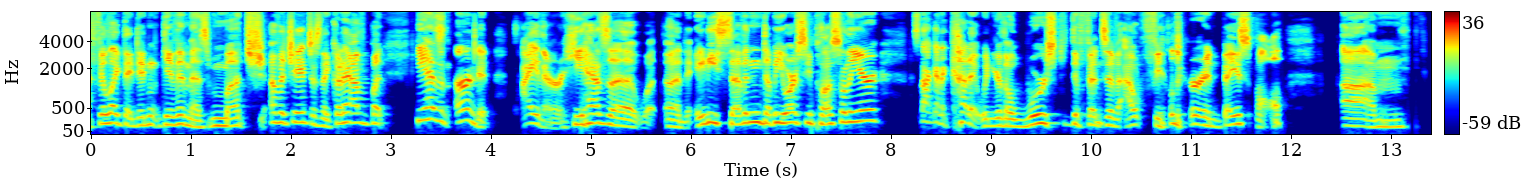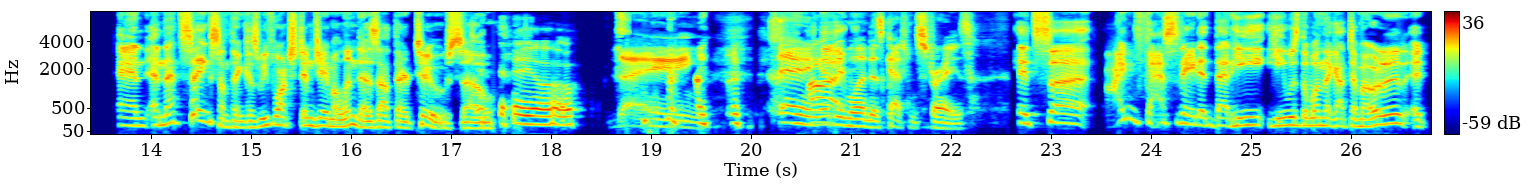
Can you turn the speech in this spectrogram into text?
I feel like they didn't give him as much of a chance as they could have. But he hasn't earned it either. He has a an 87 WRC plus on the year. It's not going to cut it when you're the worst defensive outfielder in baseball. Um, and and that's saying something because we've watched MJ Melendez out there too. So. Hey-o. Dang. Dang, uh, MJ Melendez catching strays. It's uh I'm fascinated that he he was the one that got demoted. It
